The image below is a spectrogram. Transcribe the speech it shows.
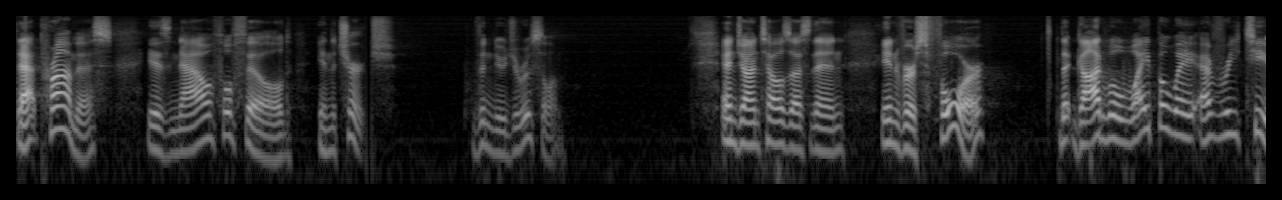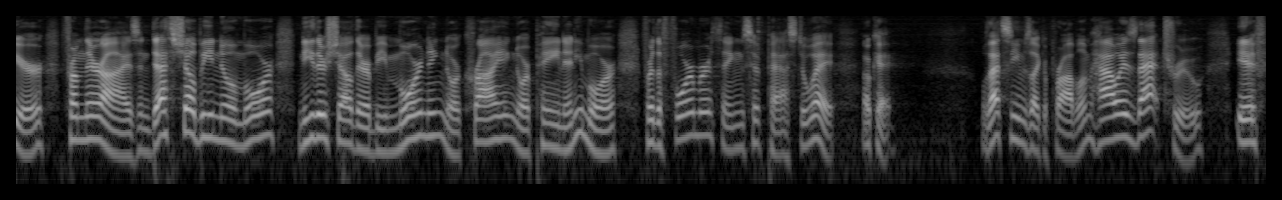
That promise is now fulfilled in the church, the New Jerusalem. And John tells us then in verse 4 that God will wipe away every tear from their eyes, and death shall be no more, neither shall there be mourning, nor crying, nor pain any more, for the former things have passed away. Okay, well, that seems like a problem. How is that true if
